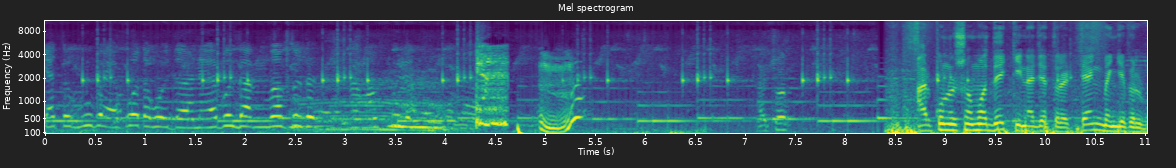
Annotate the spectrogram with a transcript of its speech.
এত বুবাই কথা বলতে হয় না বলতে আমি মাফ করে আর কোনো সময় দেখি না যে তোরে ট্যাঙ্ক ভেঙে ফেলব।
